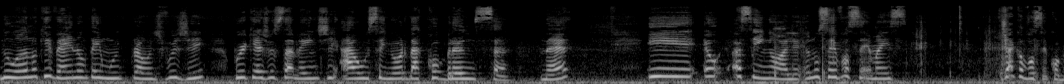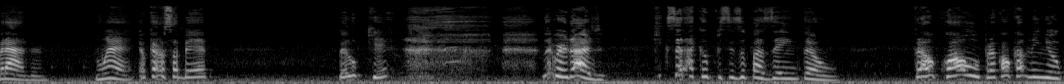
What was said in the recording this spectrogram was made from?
no ano que vem não tem muito para onde fugir, porque é justamente o Senhor da cobrança, né? E eu, assim, olha, eu não sei você, mas já que eu vou ser cobrada, não é? Eu quero saber pelo quê? não é verdade? O que, será que eu preciso fazer então? Para qual, pra qual caminho eu,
